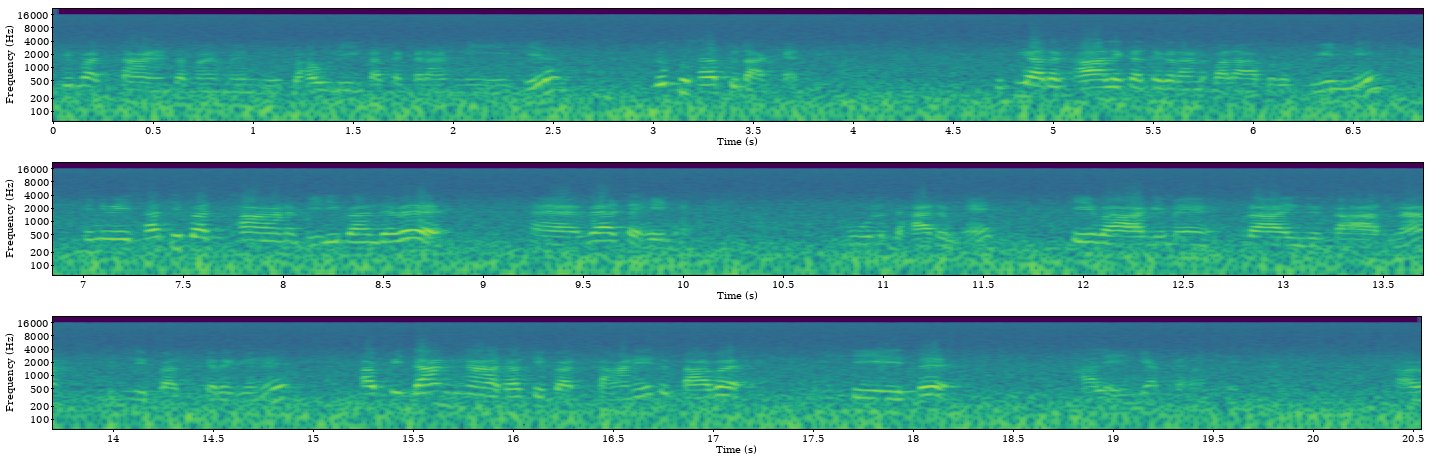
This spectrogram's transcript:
සතිපට්ඨානේ තමයි මම බහුලීගත කරන්නේ කියලා ලොකු සතුටක් ඇති වෙනවා. ඉතින් අර කාලේ ගත කරන්න බලාපොරොත්තු වෙන්නේ මෙන්න මේ සතිපට්ඨාන පිළිබඳව වැටහෙන මූල ධර්ම ඒ වගේම ප්‍රායෝගික කාරණා ඉදිරිපත් කරගෙන අපි දන්නා සතිපට්ඨානයේ තව විශේෂ ආලේඛයක් කරන්නේ. තව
